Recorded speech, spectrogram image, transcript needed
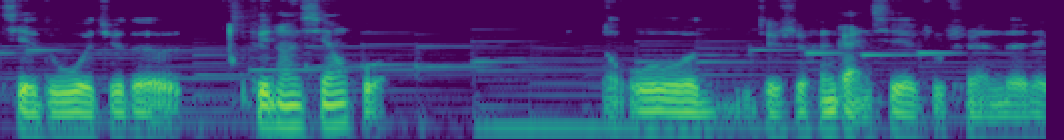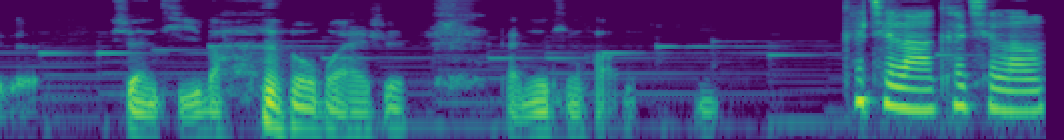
解读，我觉得非常鲜活。我就是很感谢主持人的这个选题吧，我还是感觉挺好的。嗯客气了，客气了。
